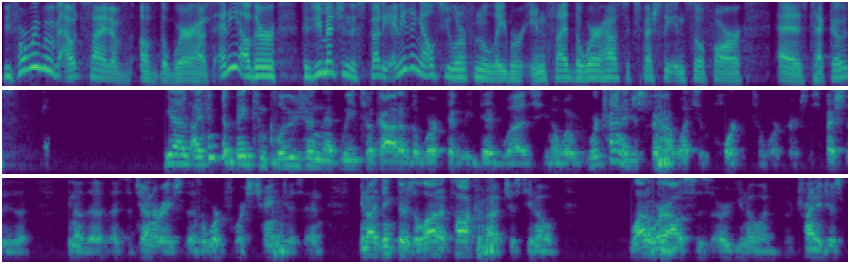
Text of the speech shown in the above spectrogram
Before we move outside of, of the warehouse, any other, because you mentioned this study, anything else you learned from the labor inside the warehouse, especially insofar as tech goes? Yeah, I think the big conclusion that we took out of the work that we did was, you know, we're, we're trying to just figure out what's important to workers, especially the, you know, the as the generation, as the workforce changes. And, you know, I think there's a lot of talk about just, you know, a lot of warehouses are, you know, trying to just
